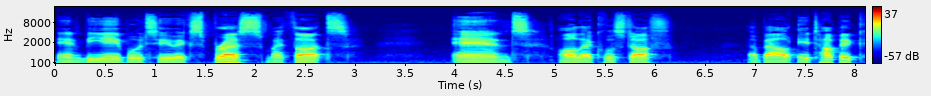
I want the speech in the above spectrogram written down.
and be able to express my thoughts and all that cool stuff about a topic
